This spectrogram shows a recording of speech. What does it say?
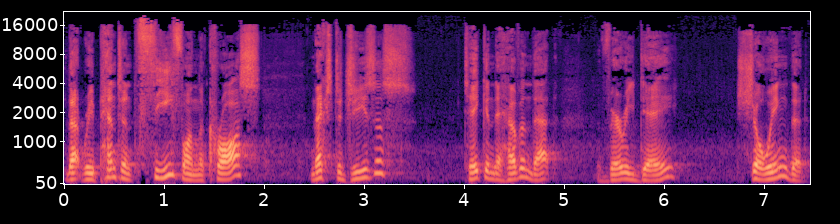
that repentant thief on the cross next to Jesus, taken to heaven that very day, showing that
